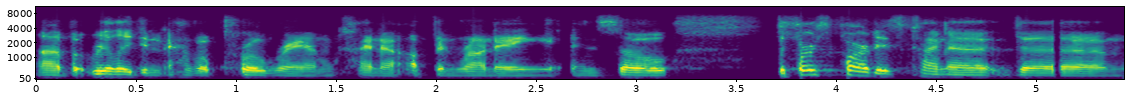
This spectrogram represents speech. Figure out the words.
uh, but really didn't have a program kind of up and running. And so the first part is kind of the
